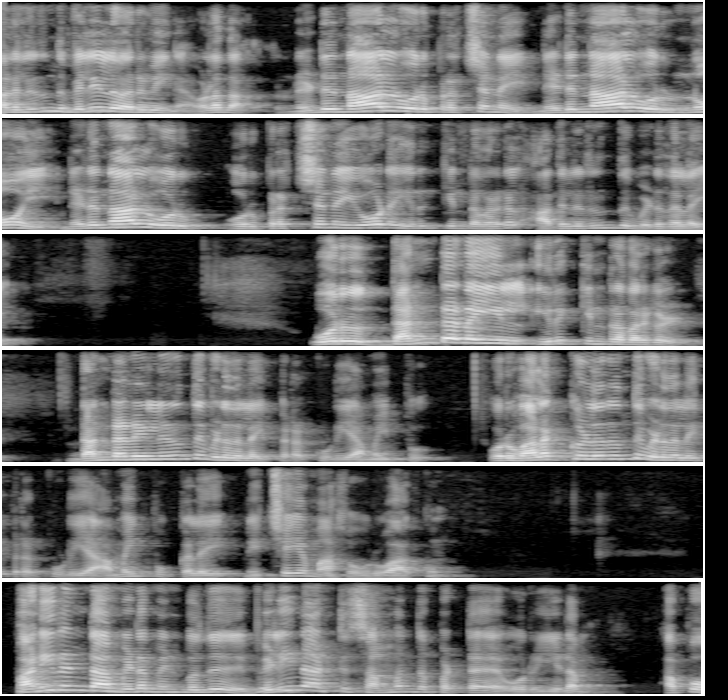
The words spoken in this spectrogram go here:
அதிலிருந்து வெளியில் வருவீங்க. அவ்வளோதான் நெடுநாள் ஒரு பிரச்சனை நெடுநாள் ஒரு நோய் நெடுநாள் ஒரு ஒரு பிரச்சனையோடு இருக்கின்றவர்கள் அதிலிருந்து விடுதலை. ஒரு தண்டனையில் இருக்கின்றவர்கள் தண்டனையிலிருந்து விடுதலை பெறக்கூடிய அமைப்பு ஒரு வழக்கிலிருந்து விடுதலை பெறக்கூடிய அமைப்புகளை நிச்சயமாக உருவாக்கும். பனிரெண்டாம் இடம் என்பது வெளிநாட்டு சம்பந்தப்பட்ட ஒரு இடம். அப்போ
